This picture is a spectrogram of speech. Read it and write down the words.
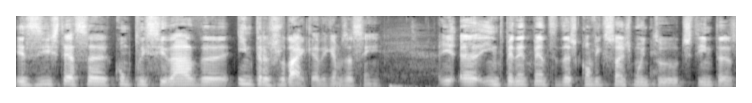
existe essa cumplicidade intrajudaica, digamos assim. Independentemente das convicções muito distintas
